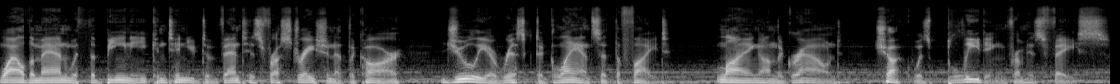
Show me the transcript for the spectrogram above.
While the man with the beanie continued to vent his frustration at the car, Julia risked a glance at the fight. Lying on the ground, Chuck was bleeding from his face.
